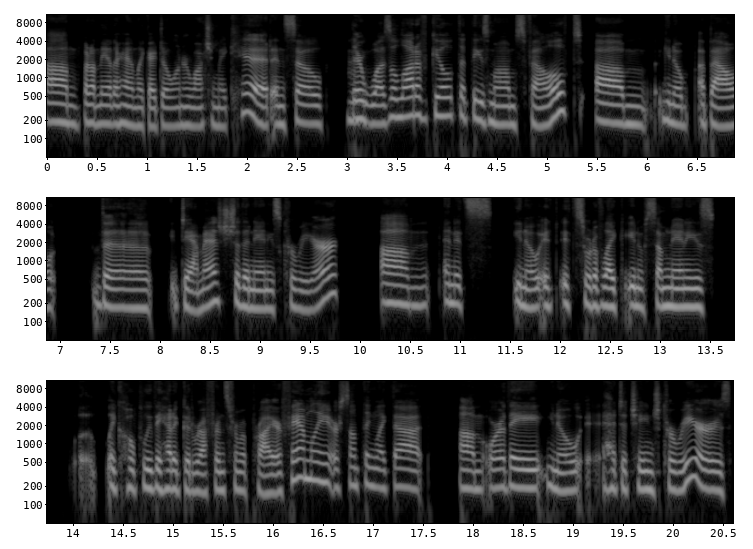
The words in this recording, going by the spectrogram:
Um, but on the other hand, like I don't want her watching my kid. And so mm-hmm. there was a lot of guilt that these moms felt, um, you know, about the damage to the nanny's career. Um, and it's, you know, it, it's sort of like, you know, some nannies like hopefully they had a good reference from a prior family or something like that um, or they you know had to change careers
